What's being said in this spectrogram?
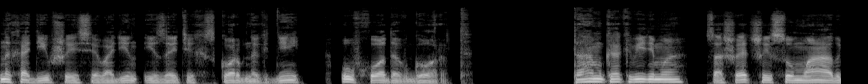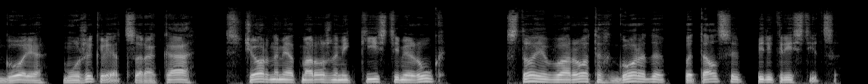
находившиеся в один из этих скорбных дней у входа в город. Там, как видимо, сошедший с ума от горя, мужик лет сорока, с черными отмороженными кистями рук, стоя в воротах города, пытался перекреститься.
